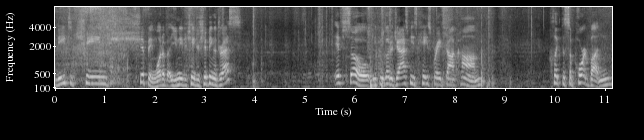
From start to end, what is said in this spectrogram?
Need to change shipping. What about you need to change your shipping address? If so, you can go to jaspyscasebreaks.com, click the support button,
